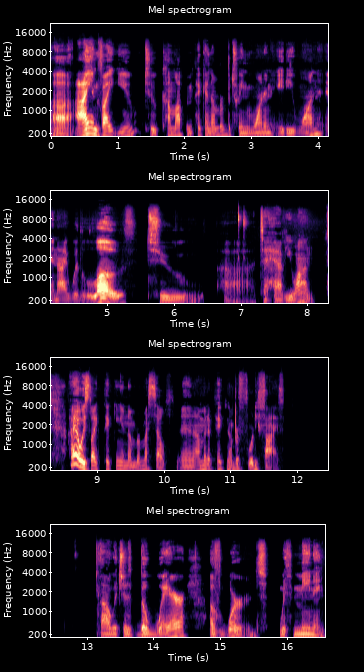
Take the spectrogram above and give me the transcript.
uh, I invite you to come up and pick a number between 1 and 81, and I would love to uh, to have you on. I always like picking a number myself, and I'm going to pick number 45. uh, which is beware of words with meaning.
